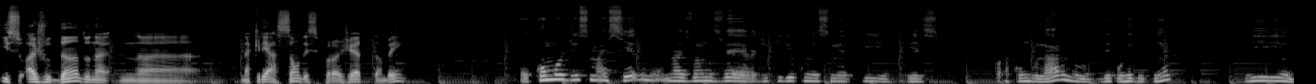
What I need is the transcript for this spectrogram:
isso ajudando na, na, na criação desse projeto também? É, como eu disse mais cedo, né, nós vamos ver, adquirir o conhecimento que eles acumularam no decorrer do tempo e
